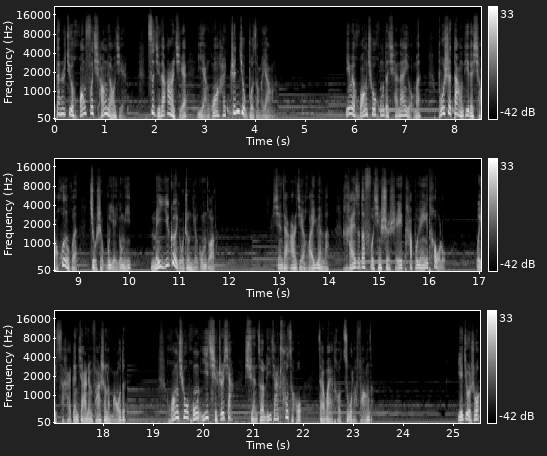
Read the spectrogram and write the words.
但是据黄福强了解，自己的二姐眼光还真就不怎么样呢。因为黄秋红的前男友们不是当地的小混混，就是无业游民，没一个有正经工作的。现在二姐怀孕了，孩子的父亲是谁，她不愿意透露，为此还跟家人发生了矛盾。黄秋红一气之下选择离家出走，在外头租了房子。也就是说，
